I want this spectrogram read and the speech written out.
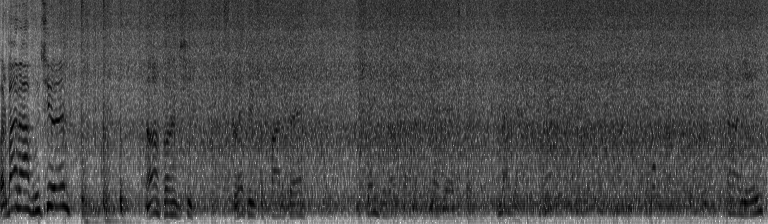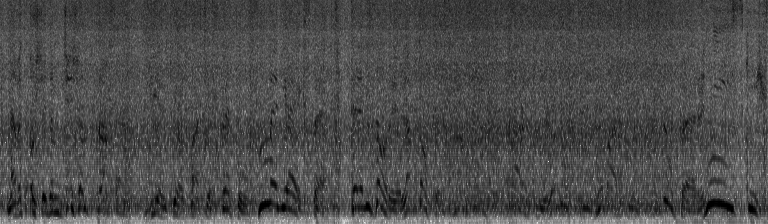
Barbara, wróciłem. No, powiem ci, sklepy już otwarte. Wszędzie. Mega. Taniej nawet o 70%. Wielkie otwarcie sklepów Media Expert. Telewizory, laptopy, pralki, lodówki, zmywarki. w Super niskich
